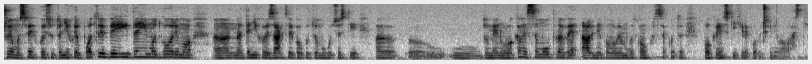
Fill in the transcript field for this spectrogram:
čujemo sve koje su to njihove potrebe i da im odgovorimo na te njihove zahteve koliko to mogućnosti u domenu lokalne samouprave, ali da im pomognemo kod konkursa kod pokrajinskih i republičkih niva vlasti.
